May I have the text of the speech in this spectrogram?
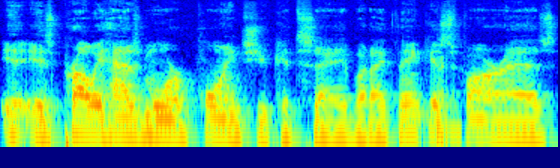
is probably has more points you could say. But I think as far as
